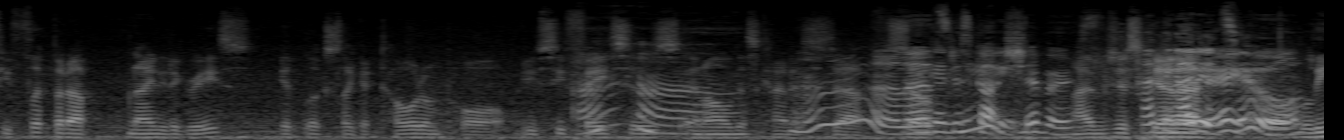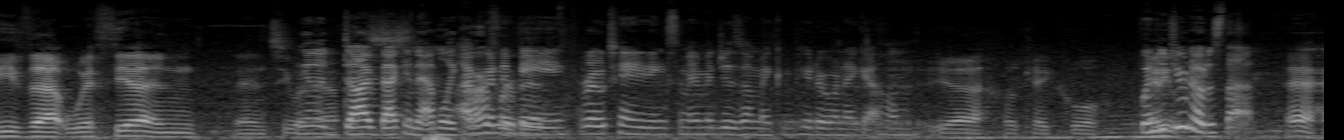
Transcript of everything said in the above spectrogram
if you flip it up 90 degrees, it looks like a totem pole. You see faces and all this kind of Oh, stuff. I So think I That's just got shivers I'm just I gonna think I did too leave that with you and and see what I'm gonna happens. dive back into Emily Carr I'm for going a to bit. be rotating some images on my computer when I get home Yeah. Okay. Cool. when did you notice that Eh.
